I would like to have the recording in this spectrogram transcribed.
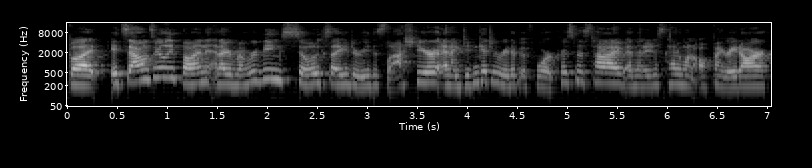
but it sounds really fun. And I remember being so excited to read this last year, and I didn't get to read it before Christmas time, and then it just kind of went off my radar.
